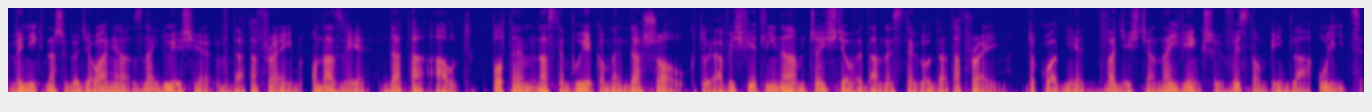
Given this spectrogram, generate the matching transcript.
Wynik naszego działania znajduje się w data frame o nazwie data out. Potem następuje komenda show, która wyświetli nam częściowe dane z tego data frame, dokładnie 20 największych wystąpień dla ulicy.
